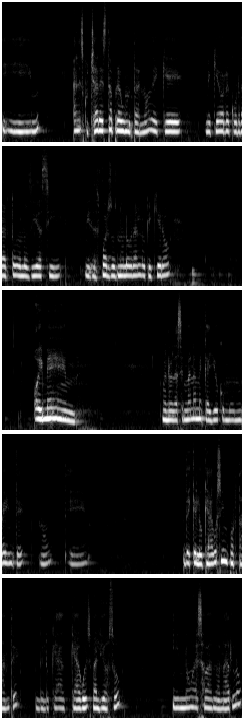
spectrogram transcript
y al escuchar esta pregunta, ¿no? De que me quiero recordar todos los días si mis esfuerzos no logran lo que quiero, hoy me... Bueno, la semana me cayó como un 20 de, que lo que hago es importante, de lo que, que hago es valioso y no es abandonarlo,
